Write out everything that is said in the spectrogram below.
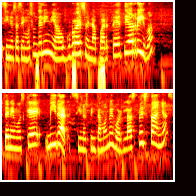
si nos hacemos un delineado grueso en la parte de arriba, tenemos que mirar si nos pintamos mejor las pestañas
